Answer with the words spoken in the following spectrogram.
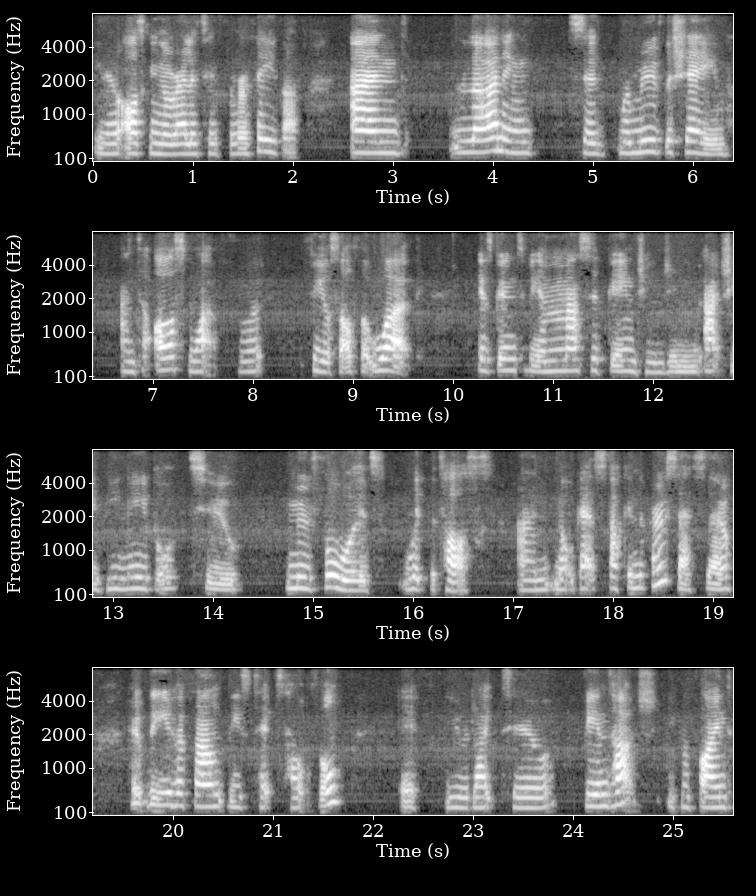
you know, asking a relative for a favor and learning to remove the shame and to ask for that for, for yourself at work is going to be a massive game changer in you actually being able to move forward with the tasks and not get stuck in the process. So, hope that you have found these tips helpful. If you would like to be in touch, you can find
